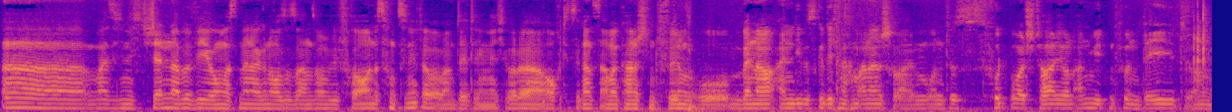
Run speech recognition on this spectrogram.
äh, weiß ich nicht, Genderbewegung, was Männer genauso sein sollen wie Frauen. Das funktioniert aber beim Dating nicht. Oder auch diese ganzen amerikanischen Filme, wo Männer ein Liebesgedicht nach dem anderen schreiben und das Footballstadion anmieten für ein Date. Und,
